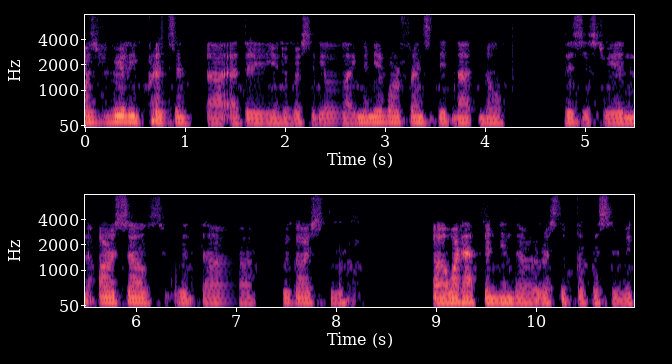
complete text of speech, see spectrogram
was really present uh, at the university. Like many of our friends did not know this history, and ourselves with uh, regards to uh, what happened in the rest of the Pacific.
